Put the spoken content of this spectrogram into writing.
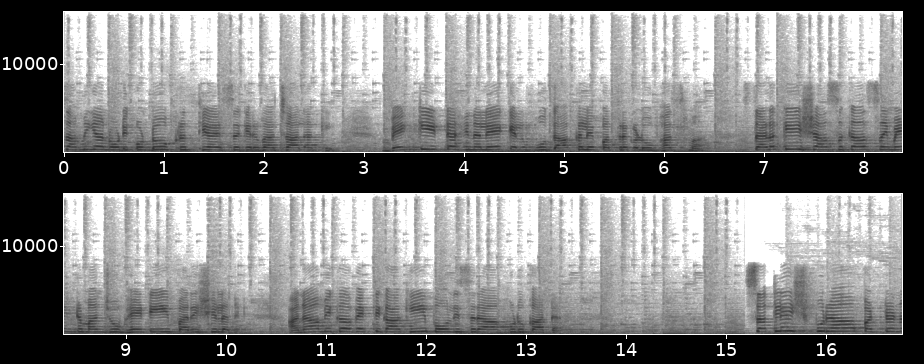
ಸಮಯ ನೋಡಿಕೊಂಡು ಕೃತ್ಯ ಎಸಗಿರುವ ಚಾಲಕಿ. ಬೆಂಕಿ ಇಟ್ಟ ಹಿನ್ನೆಲೆ ಕೆಲವು ದಾಖಲೆ ಪತ್ರಗಳು ಭಸ್ಮ. ಸ್ಥಳಕ್ಕೆ ಶಾಸಕ ಸಿಮೆಂಟ್ ಮಂಜು ಭೇಟಿ, ಪರಿಶೀಲನೆ. ಅನಾಮಿಕ ವ್ಯಕ್ತಿಗಾಗಿ ಪೊಲೀಸರ ಹುಡುಕಾಟ. ಸಕಲೇಶ್ಪುರ ಪಟ್ಟಣ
